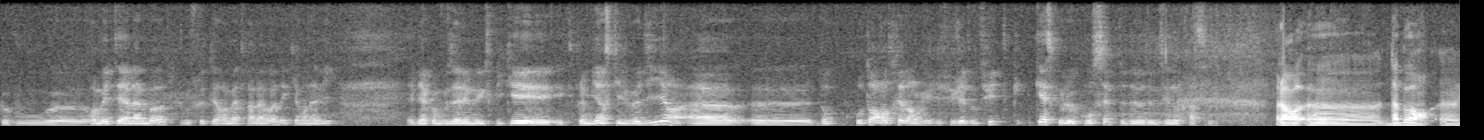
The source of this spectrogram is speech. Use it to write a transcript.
que vous euh, remettez à la mode, que vous souhaitez remettre à la mode et qui à mon avis, eh bien, comme vous allez nous l'expliquer, exprime bien ce qu'il veut dire. Donc autant rentrer dans le vif du sujet tout de suite. Qu'est-ce que le concept de xénocratie? Alors, euh, d'abord, euh,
